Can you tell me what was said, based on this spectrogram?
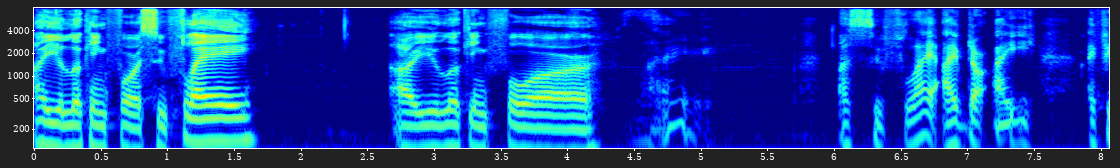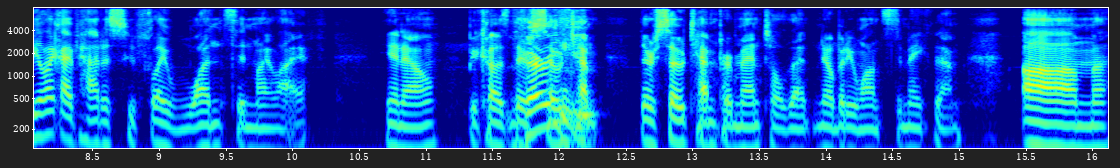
Are you looking for a souffle? Are you looking for a souffle. I've done. I I feel like I've had a souffle once in my life. You know, because they're Very- so they're so temperamental that nobody wants to make them. Um,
